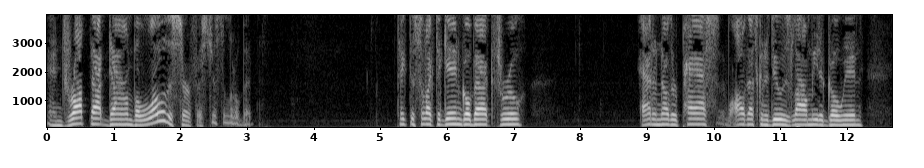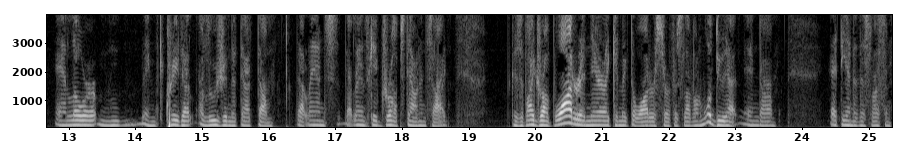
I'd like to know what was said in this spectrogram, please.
and drop that down below the surface just a little bit. Take the select again, go back through, add another pass. All that's going to do is allow me to go in and lower and create that illusion that that um, that lands that landscape drops down inside. Because if I drop water in there, I can make the water surface level, and we'll do that and uh, at the end of this lesson.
